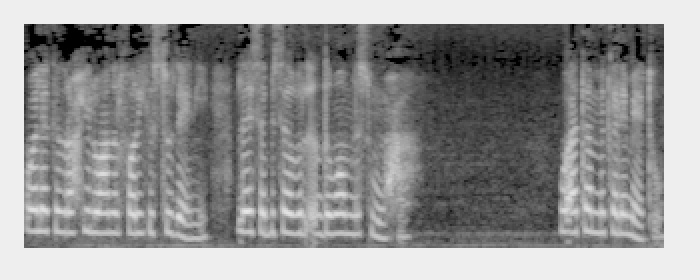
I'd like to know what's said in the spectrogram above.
ولكن رحيله عن الفريق السوداني ليس بسبب الانضمام لسموحة. وأتم كلماته.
